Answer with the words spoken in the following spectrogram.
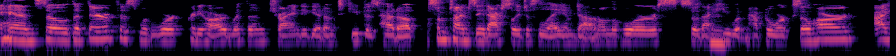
And so the therapist would work pretty hard with him, trying to get him to keep his head up. Sometimes they'd actually just lay him down on the horse so that mm. he wouldn't have to work so hard. I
